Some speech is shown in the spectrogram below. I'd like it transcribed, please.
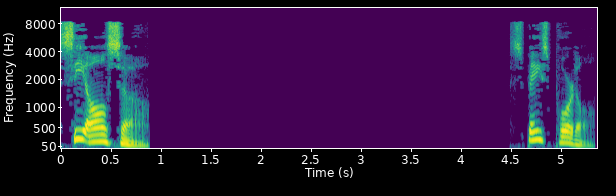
See also. Space portal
